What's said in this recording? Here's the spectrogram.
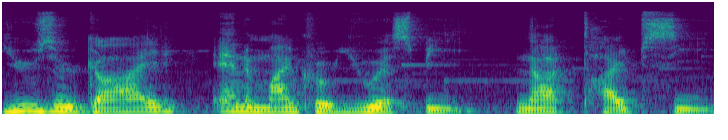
user guide, and a micro USB, not Type-C.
